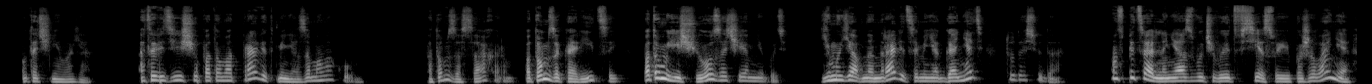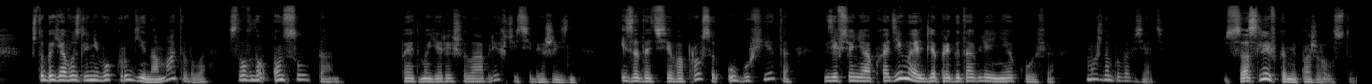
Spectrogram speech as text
— уточнила я. «А то ведь еще потом отправит меня за молоком. Потом за сахаром, потом за корицей, потом еще за чем-нибудь. Ему явно нравится меня гонять туда-сюда. Он специально не озвучивает все свои пожелания, чтобы я возле него круги наматывала, словно он султан. Поэтому я решила облегчить себе жизнь и задать все вопросы у буфета, где все необходимое для приготовления кофе можно было взять. «Со сливками, пожалуйста»,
